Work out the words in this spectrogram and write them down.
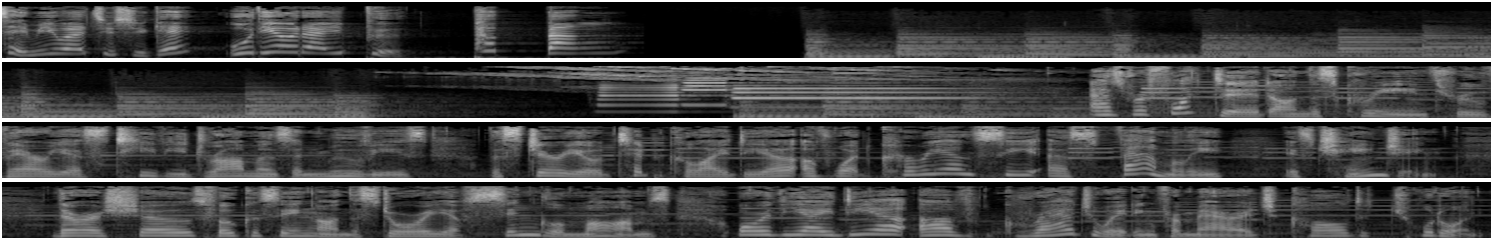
재미와 지식의 오디오 라이프 팝빵 As reflected on the screen through various TV dramas and movies, the stereotypical idea of what Koreans see as family is changing. There are shows focusing on the story of single moms or the idea of graduating from marriage called jolhon.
